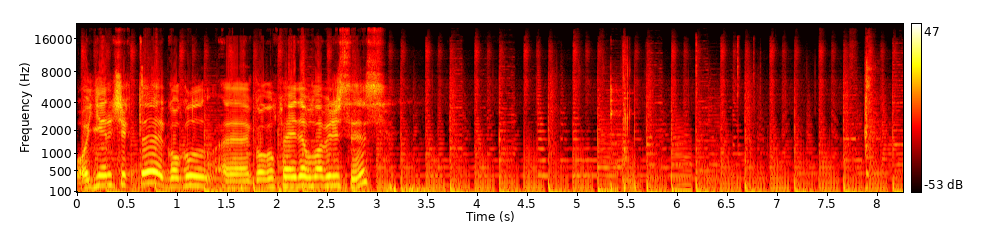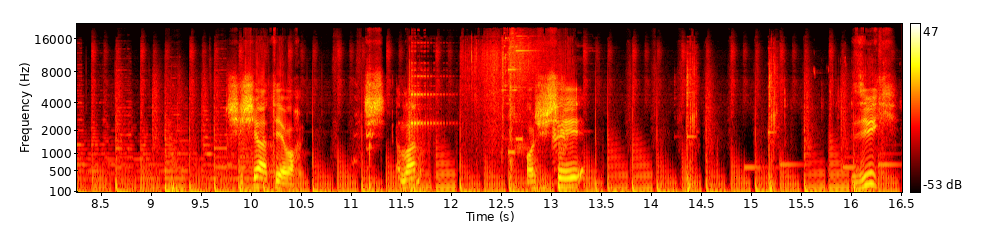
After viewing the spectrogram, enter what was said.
O yeni çıktı. Google e, Google Play'de bulabilirsiniz. Şişe atıyor bak. Şiş- lan o şişeyi Zivik.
